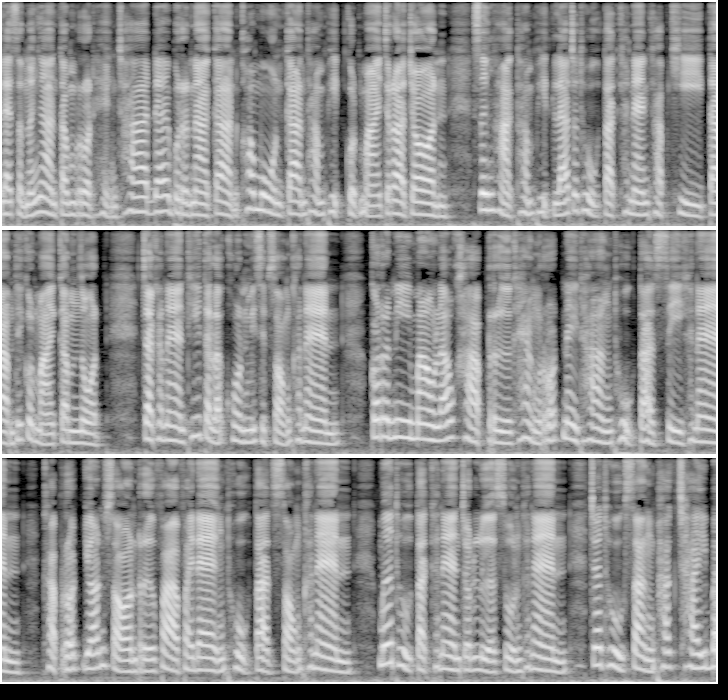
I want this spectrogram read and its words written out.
และสำนักงงานตำรวจแห่งชาติได้บูรณาการข้อมูลการทำผิดกฎหมายจราจร ซึ่งหากทำผิดแล้วจะถูกตัดคะแนนขับขี่ตามที่กฎหมายกำหนด จากคะแนนที่แต่ละคนมี 12 คะแนน กรณีเมาแล้วขับหรือแข่งรถในทางถูกตัด 4 คะแนน ขับรถย้อนสอนหรือฝ่าไฟแดงถูกตัด 2 คะแนนเมื่อถูกตัดคะแนนจนเหลือศูนย์คะแนน จะถูกสั่งพักใช้ใบ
